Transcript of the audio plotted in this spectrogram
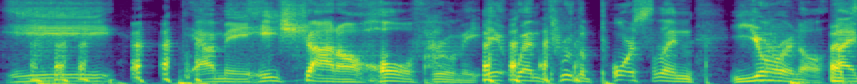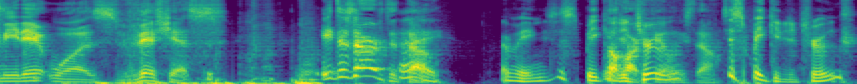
He, I mean, he shot a hole through me. It went through the porcelain urinal. I mean, it was vicious. He deserved it, though. Hey. I mean, just speaking No hard truth. feelings, though. Just speaking the truth.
